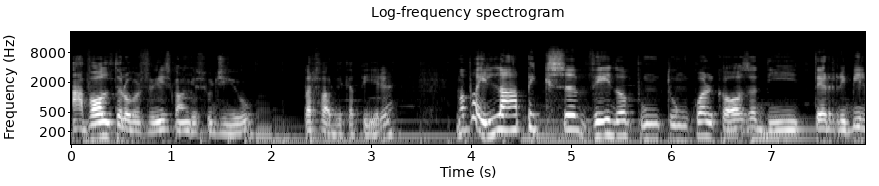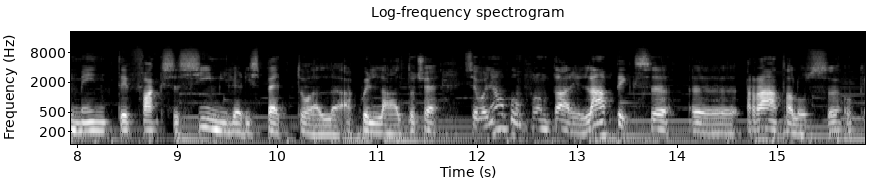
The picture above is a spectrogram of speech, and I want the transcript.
A volte lo preferisco anche su GU, per farvi capire. Ma poi l'Apex vedo appunto un qualcosa di terribilmente fax simile rispetto al, a quell'altro. Cioè, se vogliamo confrontare l'Apex eh, Ratalos, ok,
